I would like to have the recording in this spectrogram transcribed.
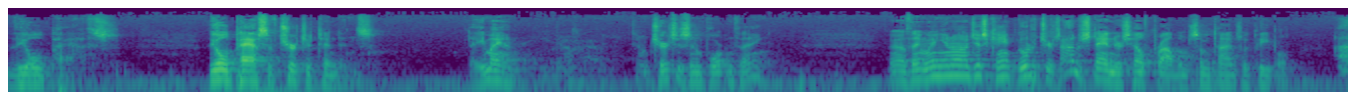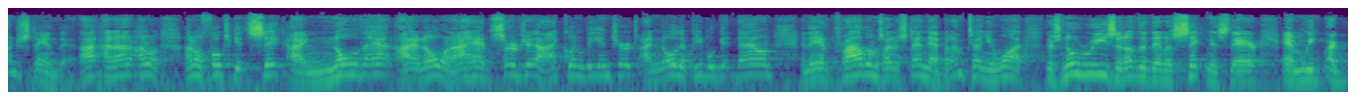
The old paths. The old paths of church attendance. Amen. Church is an important thing. I think, well, you know, I just can't go to church. I understand there's health problems sometimes with people. I understand that. I, and I, I, don't, I know folks get sick. I know that. I know when I had surgery, I couldn't be in church. I know that people get down and they have problems. I understand that. But I'm telling you what, there's no reason other than a sickness there and we are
